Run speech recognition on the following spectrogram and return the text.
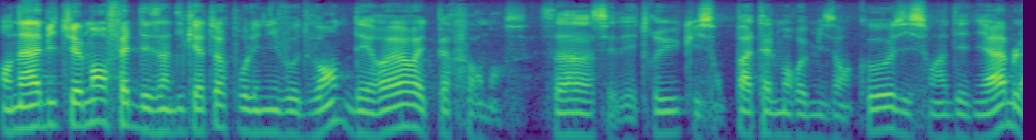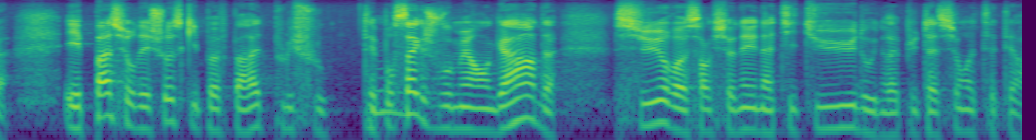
On a habituellement en fait des indicateurs pour les niveaux de vente, d'erreur et de performance. Ça, c'est des trucs qui sont pas tellement remis en cause, ils sont indéniables, et pas sur des choses qui peuvent paraître plus floues. C'est pour mm. ça que je vous mets en garde sur sanctionner une attitude ou une réputation, etc.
